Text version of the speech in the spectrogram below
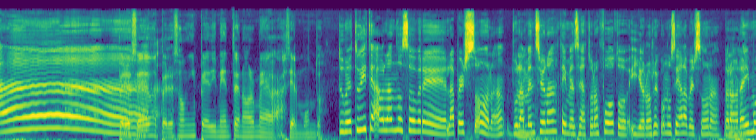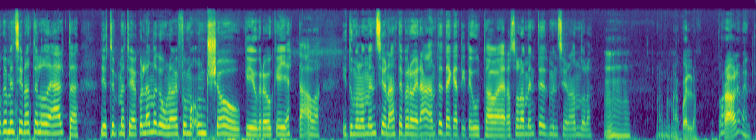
Ah. pero eso, es, un- pero eso es un impedimento enorme hacia el mundo. Tú me estuviste hablando sobre la persona, tú la mencionaste y me enseñaste una foto y yo no reconocía a la persona. Pero ahora mismo que mencionaste lo de alta, yo estoy- me estoy acordando que una vez fuimos a un show que yo creo que ella estaba. Y tú me lo mencionaste, pero era antes de que a ti te gustaba, era solamente mencionándola. Ujú. Bueno, no me acuerdo. Probablemente.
